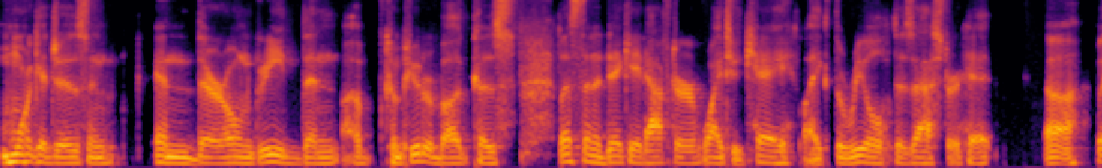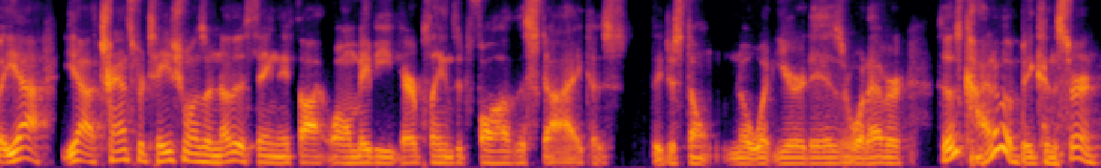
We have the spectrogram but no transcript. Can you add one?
mortgages and and their own greed than a computer bug because less than a decade after Y2K, like the real disaster hit. Uh, but yeah, yeah, transportation was another thing. They thought, well, maybe airplanes would fall out of the sky because they just don't know what year it is or whatever. So it's kind of a big concern.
